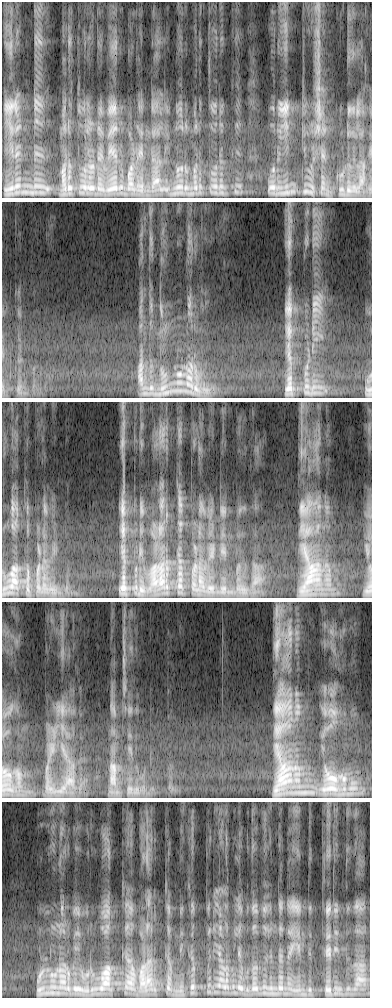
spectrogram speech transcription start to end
இரண்டு மருத்துவர்களுடைய வேறுபாடு என்றால் இன்னொரு மருத்துவருக்கு ஒரு இன்ட்யூஷன் கூடுதலாக இருக்கும் என்பதுதான். அந்த நுண்ணுணர்வு எப்படி உருவாக்கப்பட வேண்டும் எப்படி வளர்க்கப்பட வேண்டும் என்பதுதான் தியானம் யோகம் வழியாக நாம் செய்து கொண்டிருப்பது. தியானம் யோகமும் உள்ளுணர்வை உருவாக்க வளர்க்க மிகப்பெரிய அளவில் உதவுகின்றன என்று தெரிந்துதான்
